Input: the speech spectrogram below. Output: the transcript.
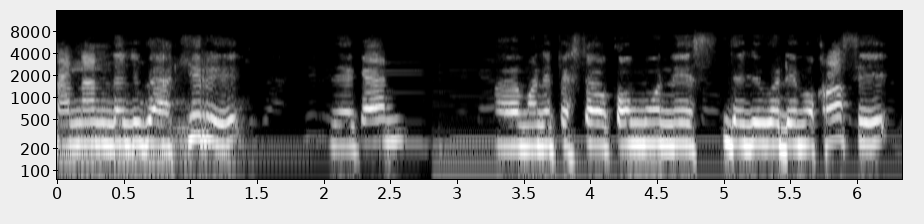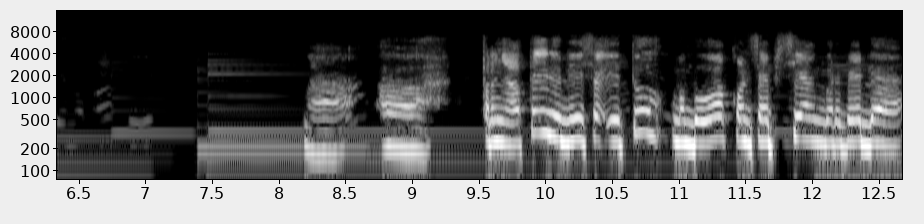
kanan dan juga kiri, ya kan, uh, manifesto komunis dan juga demokrasi. Nah, uh, ternyata Indonesia itu membawa konsepsi yang berbeda.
